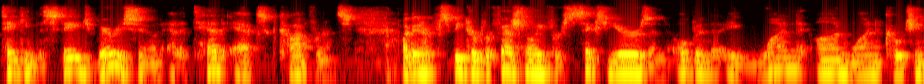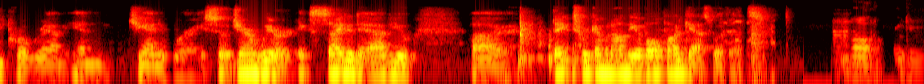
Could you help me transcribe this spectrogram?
taking the stage very soon at a TEDx conference. I've been a speaker professionally for six years and opened a one on one coaching program in January. So, Jarom, we are excited to have you. Uh, thanks for coming on the Evolve podcast with us. Oh, thank you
